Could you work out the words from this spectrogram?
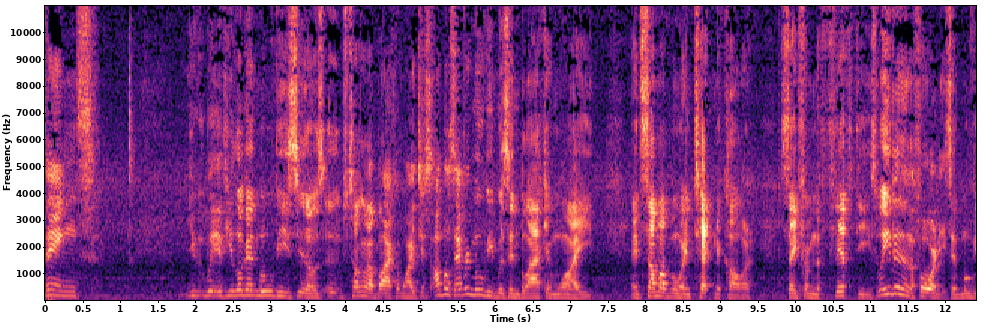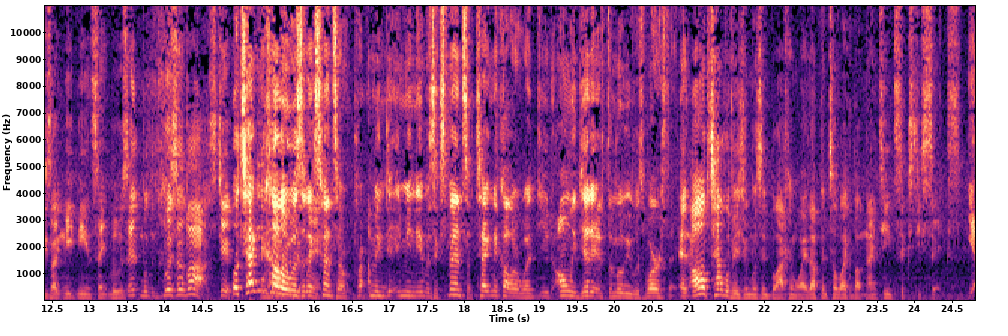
things. You, if you look at movies, you know, it was talking about black and white. Just almost every movie was in black and white, and some of them were in Technicolor. Say from the fifties, well, even in the forties, and movies like Meet Me in St. Louis, and with Wizard of Oz too. Well, Technicolor was an expensive. I mean, I mean, it was expensive. Technicolor would you only did it if the movie was worth it. and all television was in black and white up until like about 1966. Yeah.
